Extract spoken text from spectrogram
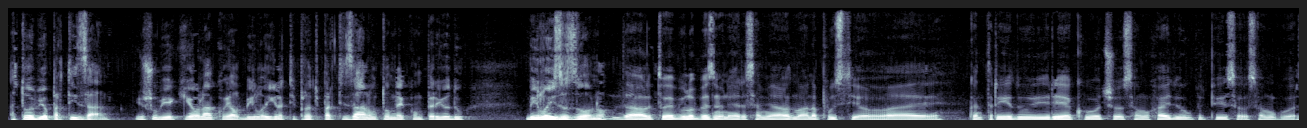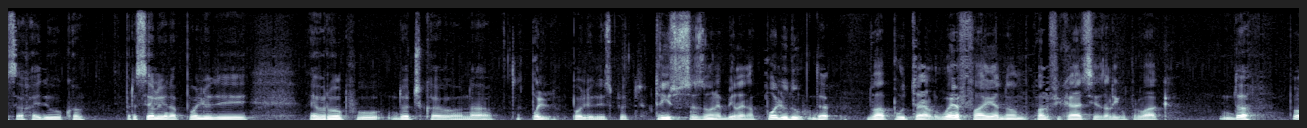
a to je bio Partizan. Još uvijek je onako jel, bilo igrati protiv Partizana u tom nekom periodu bilo izazovno. Da, ali to je bilo bez mene jer sam ja odmah napustio ovaj, Kantridu i Rijeku, očeo sam u Hajduk, potpisao sam ugovor sa Hajdukom, preselio na Poljudi, Europu dočekao na Poljudu, Poljudu ispred. Tri su sezone bile na Poljudu. Da dva puta UEFA, jednom kvalifikacije za Ligu prvaka. Da, pa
